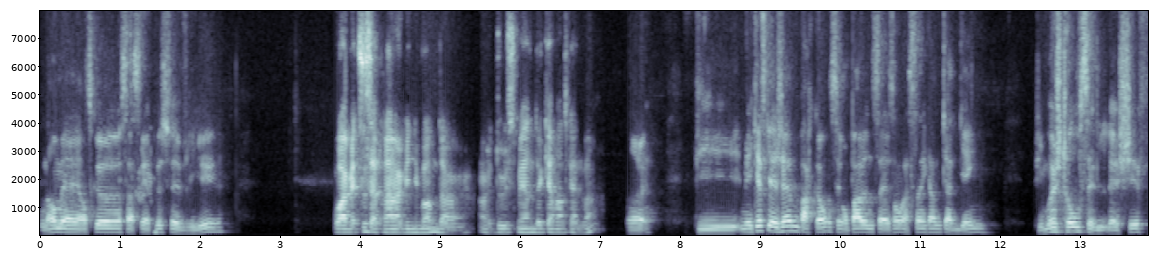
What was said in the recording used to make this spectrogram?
Non, mais en tout cas, ça serait plus février. ouais, mais tu sais, ça prend un minimum d'un un deux semaines de camp d'entraînement. Ouais. Puis, mais qu'est-ce que j'aime par contre, c'est qu'on parle d'une saison à 54 games. Puis moi, je trouve que c'est le chiffre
